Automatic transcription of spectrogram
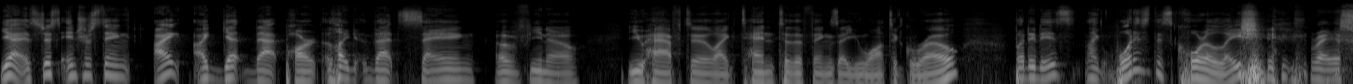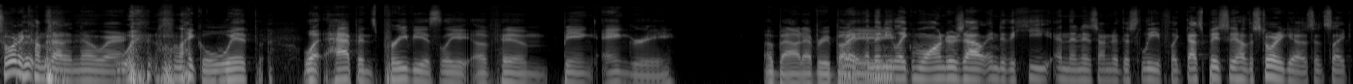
Yeah it's just interesting. I i get that part like that saying of you know you have to like tend to the things that you want to grow but it is like what is this correlation? Right it sort of comes out of nowhere. With- like with what happens previously of him being angry about everybody right and then he like wanders out into the heat and then is under this leaf. Like that's basically how the story goes. It's like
